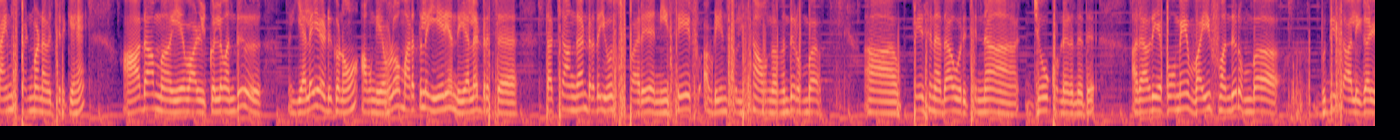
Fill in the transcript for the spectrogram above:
டைம் ஸ்பெண்ட் பண்ண வச்சுருக்கேன். ஆதாம் ஏவாளுக்குள்ளே வந்து இலைய எடுக்கணும். அவங்க எவ்வளோ மரத்தில் ஏறி அந்த இலை ட்ரெஸ்ஸை தச்சாங்கன்றதை யோசிச்சுப்பார் நீ சேஃப் அப்படின்னு சொல்லி அவங்க வந்து ரொம்ப பேசினதாக ஒரு சின்ன ஜோக் ஒன்று இருந்தது. அதாவது எப்போவுமே ஒய்ஃப் வந்து ரொம்ப புத்திசாலிகள்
